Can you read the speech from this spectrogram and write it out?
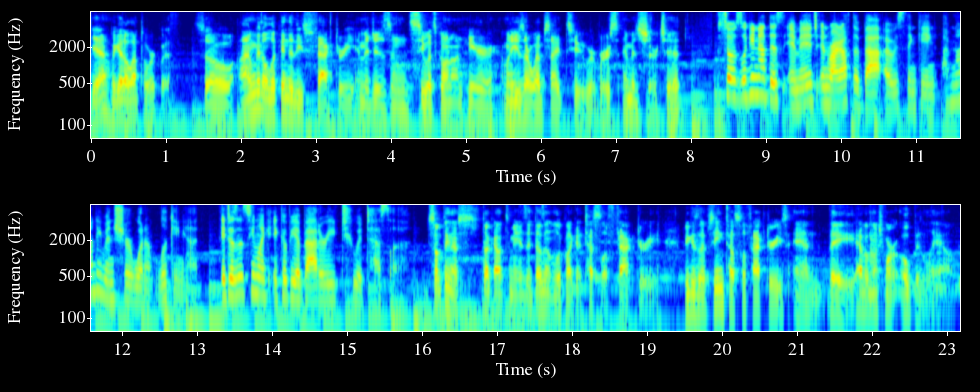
Yeah, we got a lot to work with. So I'm going to look into these factory images and see what's going on here. I'm to use our website to reverse image search it. So I was looking at this image and right off the bat, I was thinking, I'm not even sure what I'm looking at. It doesn't seem like it could be a battery to a Tesla something that stuck out to me is it doesn't look like a Tesla factory because I've seen Tesla factories and they have a much more open layout.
